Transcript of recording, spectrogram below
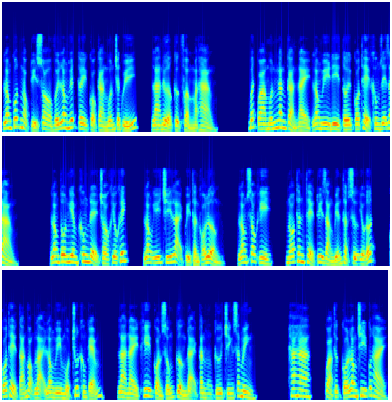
long cốt ngọc tủy so với long huyết cây cỏ càng muốn chân quý, là nửa cực phẩm mặt hàng. Bất quá muốn ngăn cản này long uy đi tới có thể không dễ dàng. Long tôn nghiêm không để cho khiêu khích, long ý chí lại quỷ thần khó lường, long sau khi, nó thân thể tuy rằng biến thật sự yếu ớt, có thể tán vọng lại long uy một chút không kém, là này khi còn sống cường đại căn cứ chính xác minh. Ha ha, quả thực có long chi cốt hải,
